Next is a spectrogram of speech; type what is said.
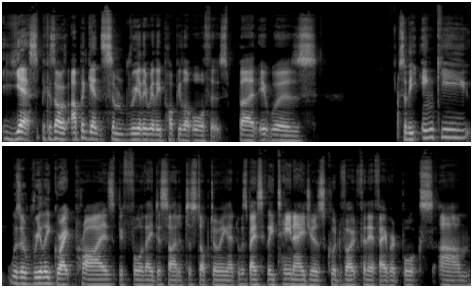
Yes, because I was up against some really, really popular authors, but it was. So the Inky was a really great prize before they decided to stop doing it. It was basically teenagers could vote for their favorite books, um,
